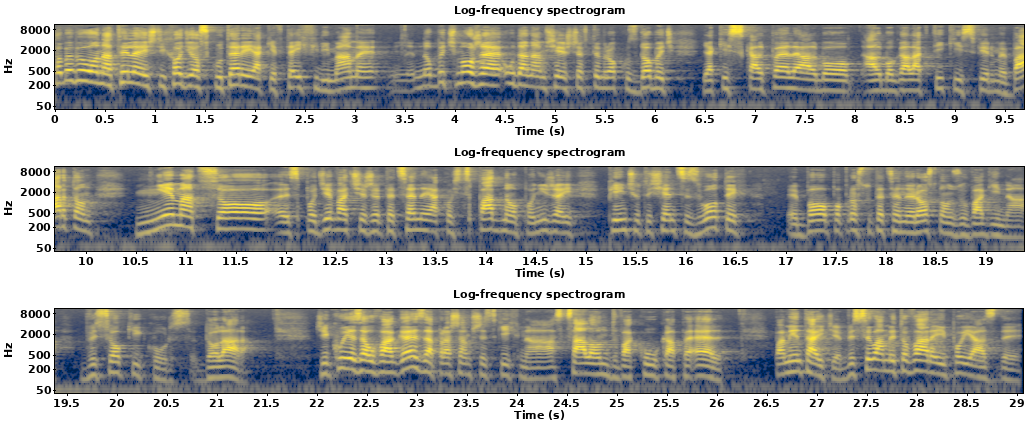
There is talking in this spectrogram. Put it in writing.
To by było na tyle, jeśli chodzi o skutery, jakie w tej chwili mamy. No być może uda nam się jeszcze w tym roku zdobyć jakieś skalpele albo, albo galaktiki z firmy Barton. Nie ma co e, spodziewać się, że te ceny jakoś spadną poniżej 5000 zł, e, bo po prostu te ceny rosną z uwagi na wysoki kurs dolara. Dziękuję za uwagę. Zapraszam wszystkich na salon2kółka.pl. Pamiętajcie, wysyłamy towary i pojazdy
